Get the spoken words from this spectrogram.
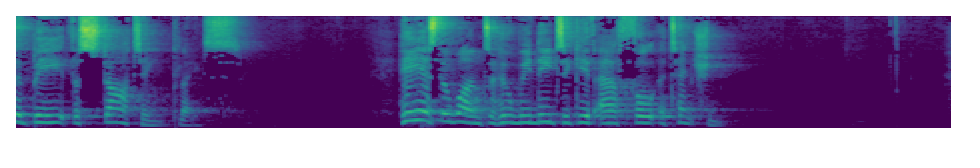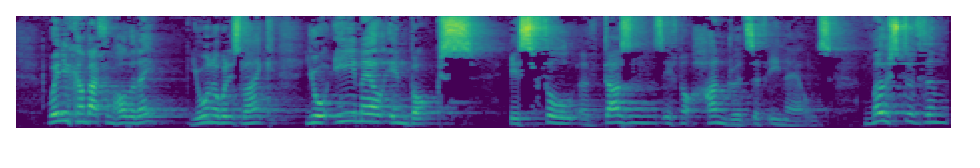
to be the starting place. He is the one to whom we need to give our full attention. When you come back from holiday, you all know what it's like. Your email inbox is full of dozens, if not hundreds, of emails, most of them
